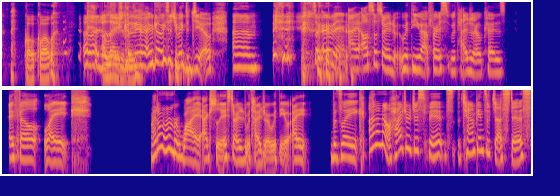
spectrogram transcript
quote quote. Allegedly. Allegedly. Because we can always switch you back to Geo. Um, so, Irvyn, I also started with you at first with Hydro because I felt like I don't remember why actually I started with Hydro with you. I was like, I don't know, Hydro just fits the champions of justice.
